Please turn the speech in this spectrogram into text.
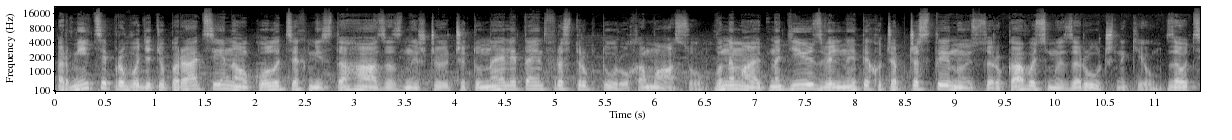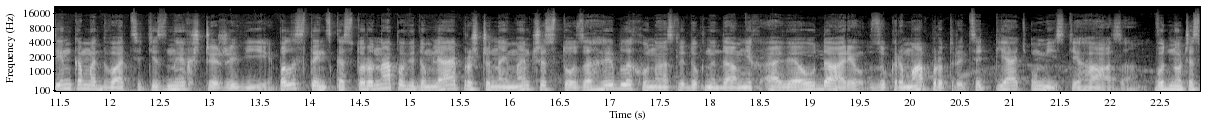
Армійці проводять операції на околицях міста Газа, знищуючи тунелі та інфраструктуру Хамасу. Вони мають надію звільнити хоча б частину із 48 заручників. За оцінками, 20 із них ще живі. Палестинська сторона повідомляє про щонайменше 100 загиблих унаслідок недавніх авіаударів, зокрема про 35 у місті Газа. Водночас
